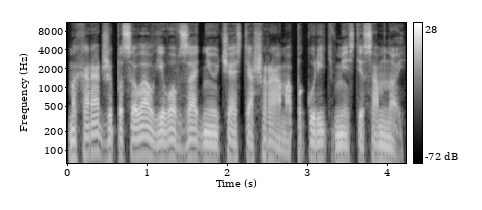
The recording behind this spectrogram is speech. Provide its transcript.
Махараджи посылал его в заднюю часть ашрама покурить вместе со мной.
